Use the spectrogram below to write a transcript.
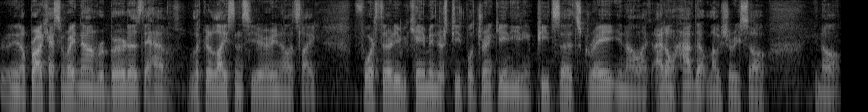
you know broadcasting right now in Roberta's. They have liquor license here. You know, it's like 4:30. We came in. There's people drinking, eating pizza. It's great. You know, like I don't have that luxury, so you know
